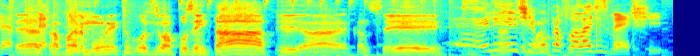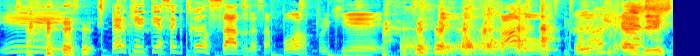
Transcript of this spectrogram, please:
É, trabalho muito, vou me aposentar, porque, ah, cansei. É, ele, Ah, ele chegou pra falar de Smash. E espero que ele tenha saído cansado dessa porra, porque. Falou! Eu acho Porque a gente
